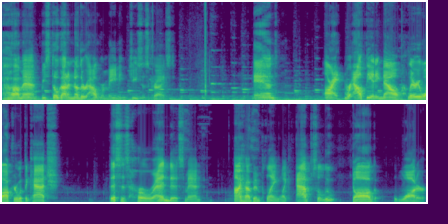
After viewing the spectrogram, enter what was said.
Oh, man. We still got another out remaining. Jesus Christ. And, alright, we're out the inning now. Larry Walker with the catch. This is horrendous, man. I have been playing like absolute dog water.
